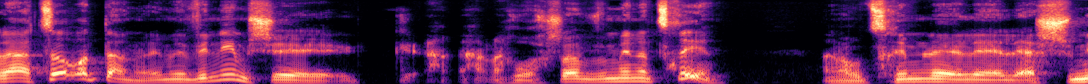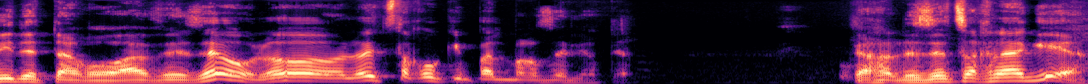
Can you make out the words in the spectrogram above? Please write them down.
לעצור אותנו, הם מבינים שאנחנו עכשיו מנצחים. אנחנו צריכים להשמיד את הרוע, וזהו, לא, לא יצטרכו כיפת ברזל יותר. ככה, לזה צריך להגיע.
